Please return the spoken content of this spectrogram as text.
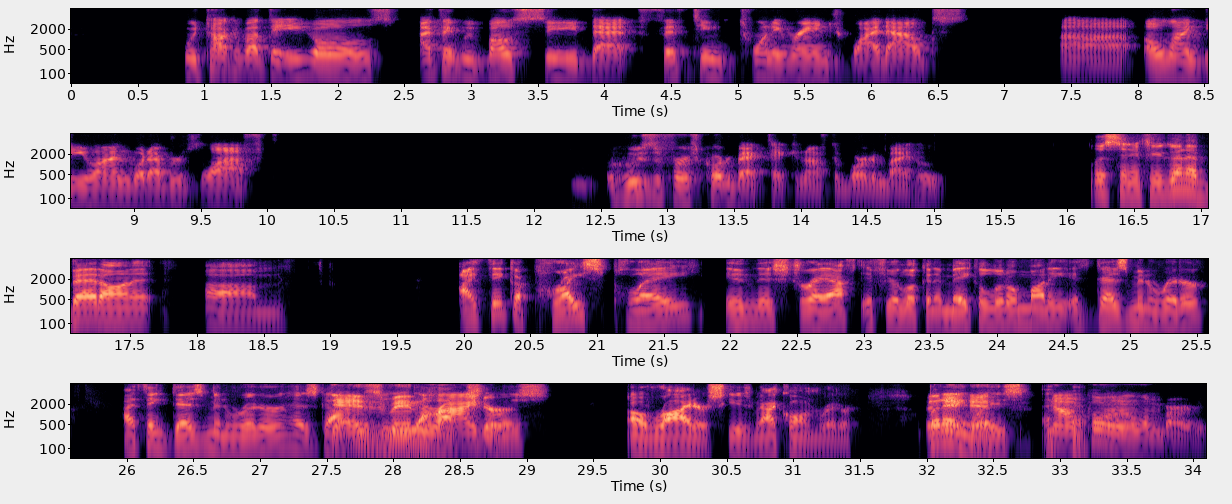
We talked about the Eagles. I think we both see that 15 to 20 range wideouts, uh, O line, D line, whatever's left. Who's the first quarterback taken off the board and by who? Listen, if you're going to bet on it, um, I think a price play in this draft, if you're looking to make a little money, is Desmond Ridder I think Desmond Ritter has got Desmond Ridder. Oh, Ryder, excuse me. I call him Ritter. But anyways, no, I'm pulling a Lombardi.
